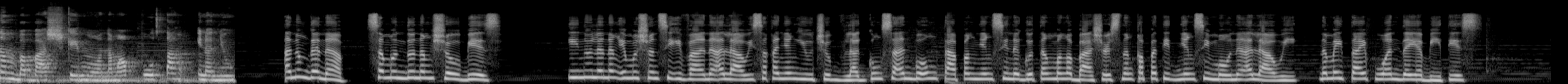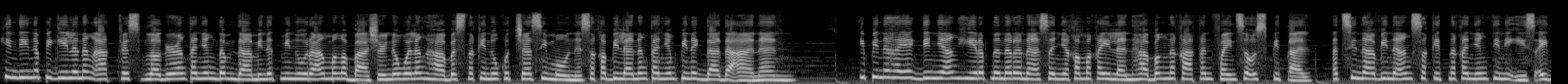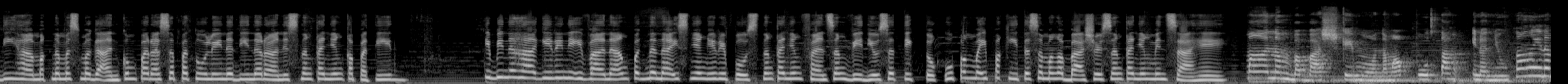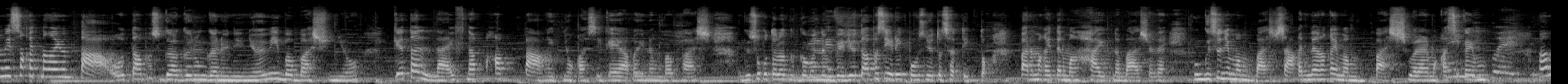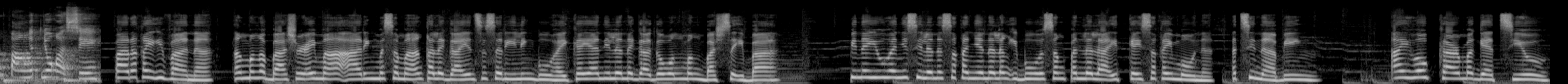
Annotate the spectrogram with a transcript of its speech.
nang babash kay Mona, mga putang ina. Anong ganap sa mundo ng showbiz? Inula ng emosyon si Ivana Alawi sa kanyang YouTube vlog kung saan buong tapang niyang sinagot ang mga bashers ng kapatid niyang si Mona Alawi na may type 1 diabetes. Hindi napigilan ng actress vlogger ang kanyang damdamin at minura ang mga basher na walang habas na kinukutya si Mona sa kabila ng kanyang pinagdadaanan. Ipinahayag din niya ang hirap na naranasan niya kamakailan habang nakakonfine sa ospital at sinabi na ang sakit na kanyang tiniis ay di hamak na mas magaan kumpara sa patuloy na dinaranas ng kanyang kapatid. Ibinahagi rin ni Ivana ang pagnanais niyang i-repost ng kanyang fans ang video sa TikTok upang maipakita sa mga bashers ang kanyang mensahe. Mga nang babash kay Mona, mga putang ina niyo. Tangay na may sakit na ngayon tao, tapos gaganong-ganon ninyo, may ibabash nyo. Get a life, napakapangit nyo kasi kaya kayo nang babash. Gusto ko talaga gawan ng video, tapos i-repost nyo to sa TikTok para makita ng mga hype na basher. na, Kung gusto nyo mambash, sa akin na lang kayo mambash. Wala naman kasi kayong... Ang pangit nyo kasi. Para kay Ivana, ang mga basher ay maaaring masama ang kalagayan sa sariling buhay kaya nila nagagawang mangbash sa iba. Pinayuhan niya sila na sa kanya na lang ibuhos ang panlalait kaysa kay Mona at sinabing, I hope karma gets you.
